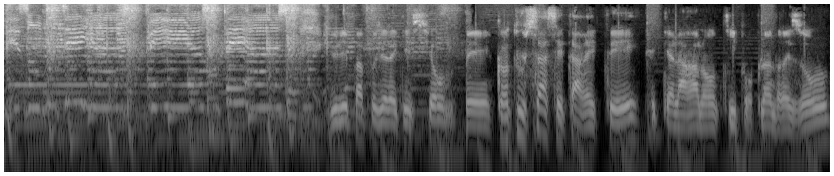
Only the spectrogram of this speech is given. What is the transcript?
les embouteillages, péage en péage. Je lui ai pas posé la question, mais quand tout ça s'est arrêté et qu'elle a ralenti pour plein de raisons,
